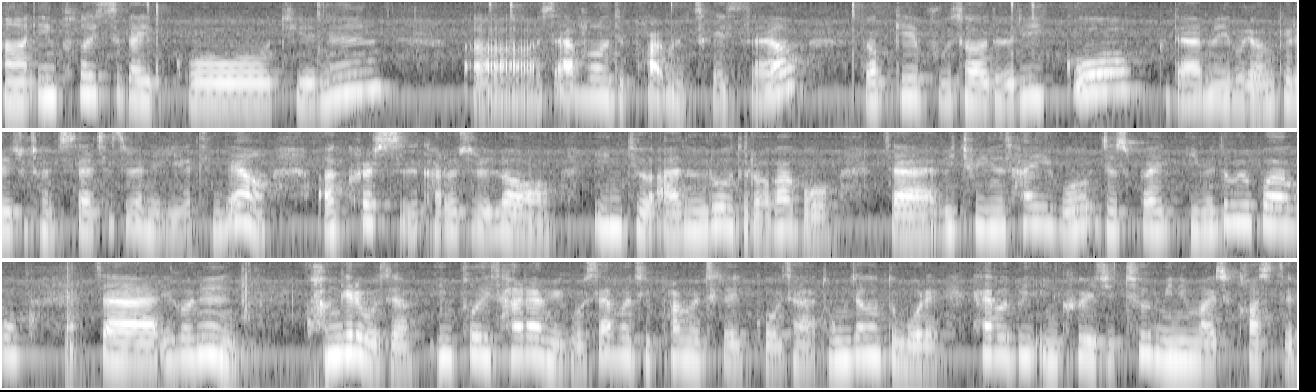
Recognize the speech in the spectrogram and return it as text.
어, employees가 있고 뒤에는 어, several departments가 있어요. 몇 개의 부서들이 있고 그 다음에 이걸 연결해줄 전치사를 찾으라는 얘기 같은데요. across 가로질러 into 안으로 들어가고 자 between은 사이고 despite 임에도 불구하고 자 이거는 관계를 보세요. employee 사람이고 several department가 있고 자 동작은 또 뭐래 have been encouraged to minimize cost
